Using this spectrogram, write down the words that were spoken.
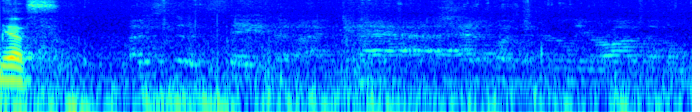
Yes. I was going to say that I, mean, I, I had a question earlier on that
